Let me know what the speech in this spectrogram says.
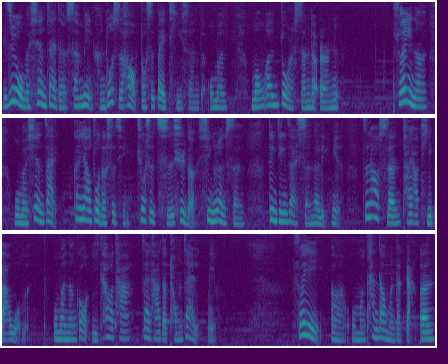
以至于我们现在的生命，很多时候都是被提升的。我们蒙恩做了神的儿女。所以呢，我们现在更要做的事情，就是持续的信任神，定睛在神的里面，知道神他要提拔我们，我们能够依靠他，在他的同在里面。所以，呃，我们看到我们的感恩，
